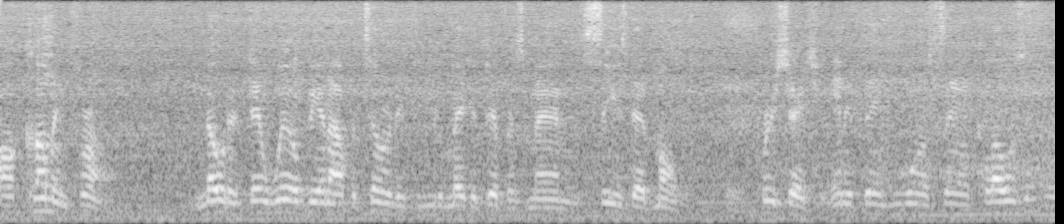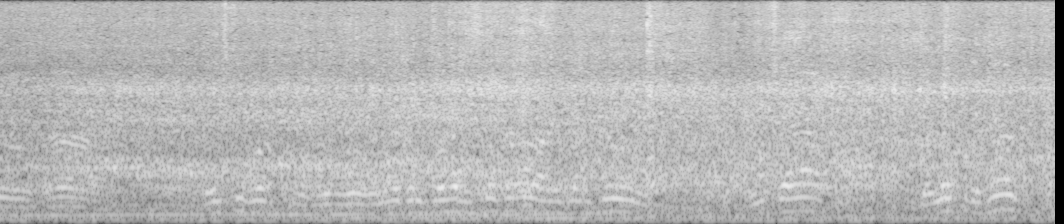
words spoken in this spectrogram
are coming from, know that there will be an opportunity for you to make a difference, man, and seize that moment. Appreciate you. Anything you want to say in closing? Uh, to do reach out, go look for the help.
